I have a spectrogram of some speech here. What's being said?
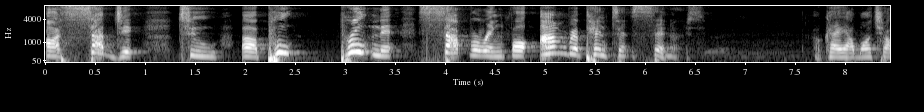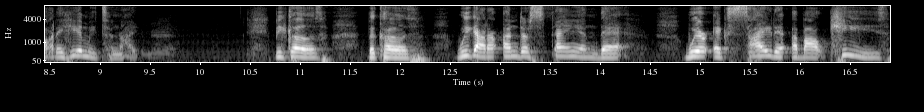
are subject to uh, prudent suffering for unrepentant sinners. Okay, I want y'all to hear me tonight. Because because we got to understand that we're excited about keys,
